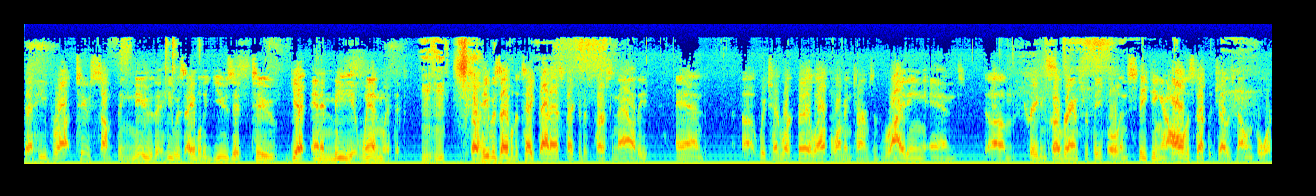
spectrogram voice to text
that he brought to something new that he was able to use it to get an immediate win with it. hmm So he was able to take that aspect of his personality and uh, which had worked very well for him in terms of writing and um, creating programs for people and speaking and all the stuff that Joe's known for.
